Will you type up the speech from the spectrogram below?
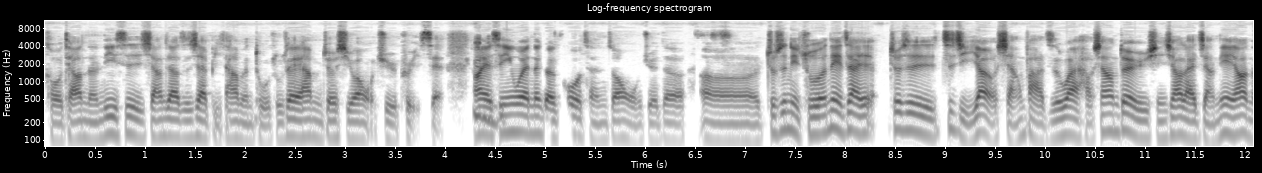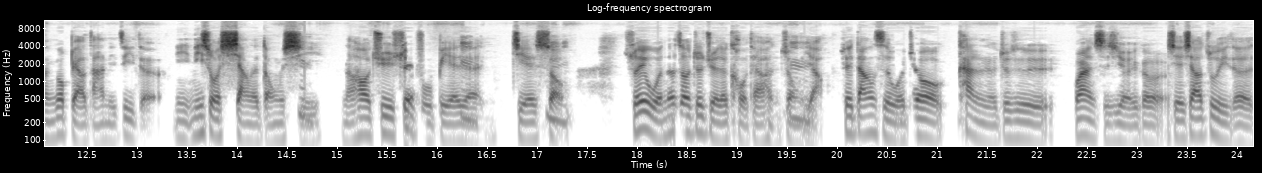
口条能力是相较之下比他们突出，所以他们就希望我去 present。然后也是因为那个过程中，我觉得，呃，就是你除了内在就是自己要有想法之外，好像对于行销来讲，你也要能够表达你自己的你你所想的东西，然后去说服别人接受。所以我那时候就觉得口条很重要，所以当时我就看了就是。微软实习有一个学校助理的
